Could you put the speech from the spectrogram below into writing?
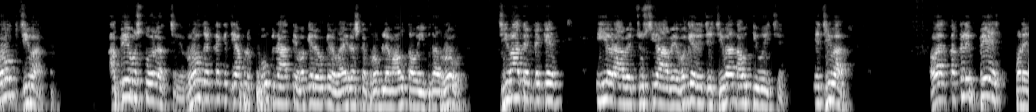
રોગ જીવાત, આ બે વસ્તુ અલગ છે. રોગ એટલે કે જે આપણે ફૂગ ના હાથે વગેરે વગેરે વાયરસ ને પ્રોબ્લેમ આવતા હોય એ બધા રોગ. જીવાત એટલે કે ઈયળ આવે, ચૂસિયા આવે વગેરે જે જીવાત આવતી હોય છે, એ જીવાત. હવે તકલીફ બે પડે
